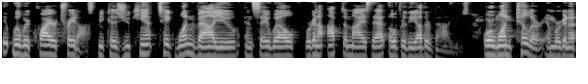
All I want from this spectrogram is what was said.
it will require trade offs because you can't take one value and say, well, we're going to optimize that over the other values, or one pillar, and we're going to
